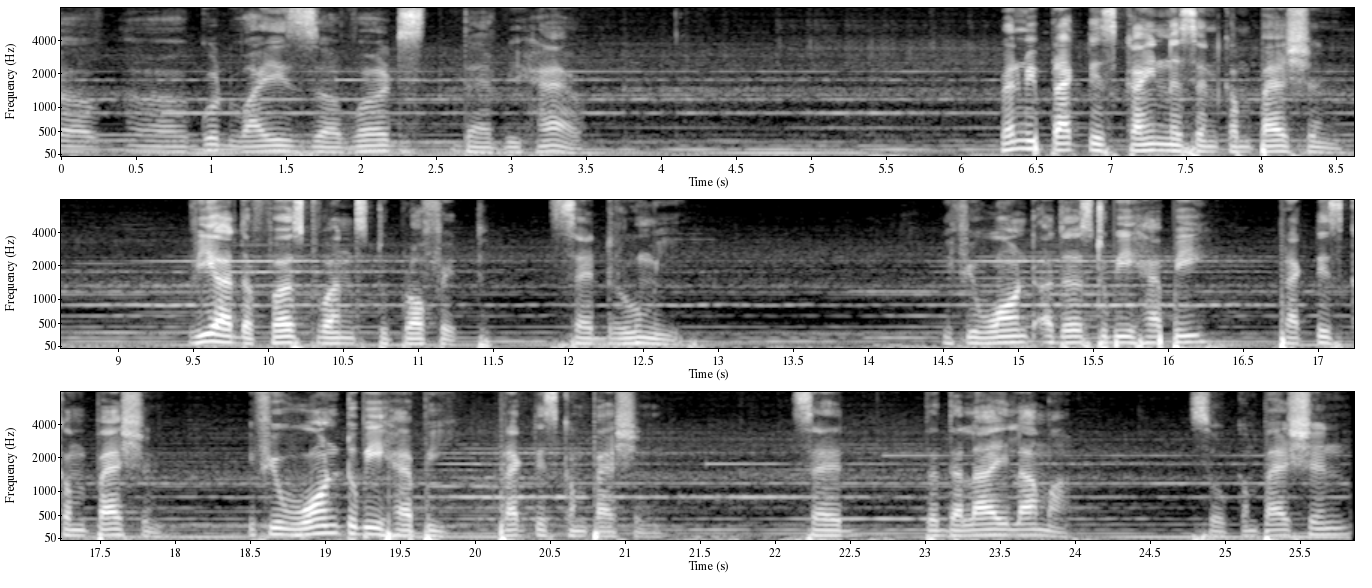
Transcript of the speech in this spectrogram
uh, uh, good, wise uh, words that we have. When we practice kindness and compassion, we are the first ones to profit, said Rumi. If you want others to be happy, practice compassion. If you want to be happy, practice compassion, said the Dalai Lama. So, compassion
